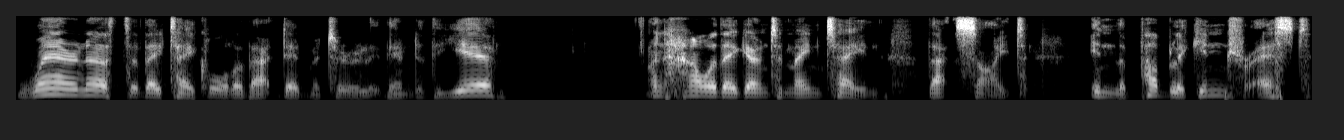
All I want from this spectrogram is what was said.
Where on earth do they take all of that dead material at the end of the year? And how are they going to maintain that site in the public interest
